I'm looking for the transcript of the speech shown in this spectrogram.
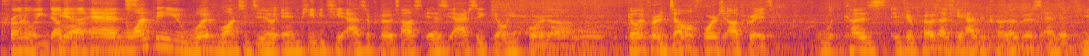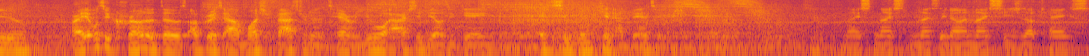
chronoing double yeah, upgrades. and one thing you would want to do in PvT as a Protoss is actually going for the going for a double forge upgrades. Because if you're Protoss, you have the chrono boost, and if you are able to chrono those upgrades out much faster than a Terran, you will actually be able to gain a significant advantage. nice, nice, nicely done. Nice sieged up tanks.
